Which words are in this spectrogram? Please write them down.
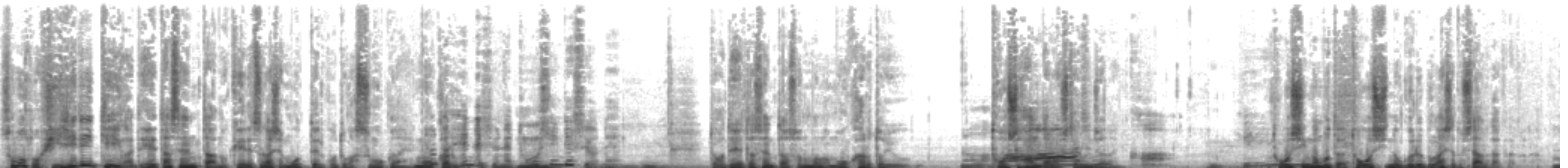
そもそもフィデリティがデータセンターの系列会社持ってることがすごくない？儲かる。変ですよね。投信ですよね、だからデータセンターそのものが儲かるという投資判断をしてるんじゃない？か投信が持ってる投信のグループ会社としてあるだけだから。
